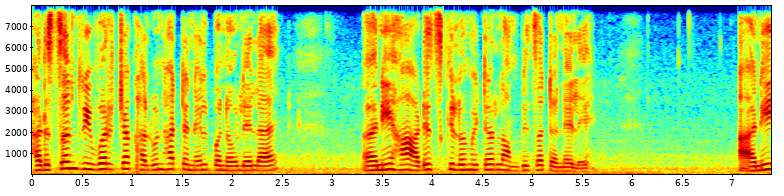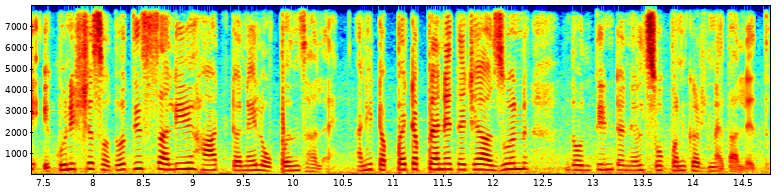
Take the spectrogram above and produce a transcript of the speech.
हडसन रिव्हरच्या खालून हा टनेल बनवलेला आहे आणि हा अडीच किलोमीटर लांबीचा टनेल आहे. आणि एकोणीसशे सदोतीस साली हा टनेल ओपन झाला आहे आणि टप्प्याटप्प्याने त्याचे अजून दोन तीन टनेल्स ओपन करण्यात आलेत.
